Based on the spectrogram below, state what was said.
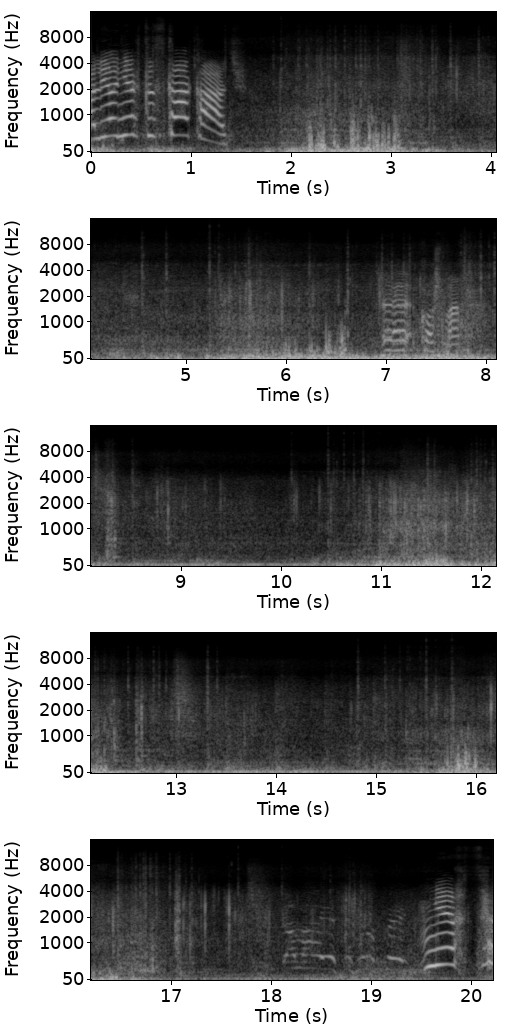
Ale ja nie chcę skakać. E, koszmar. Nie chcę.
